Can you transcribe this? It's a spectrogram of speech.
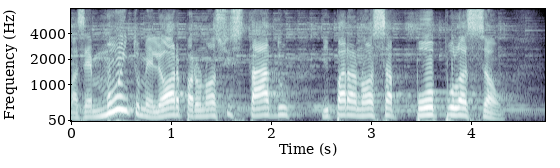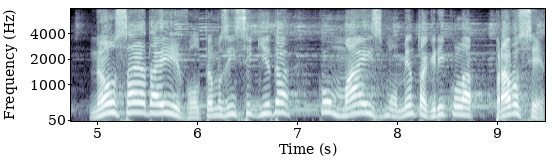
mas é muito melhor para o nosso estado e para a nossa população. Não saia daí, voltamos em seguida com mais Momento Agrícola para você.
